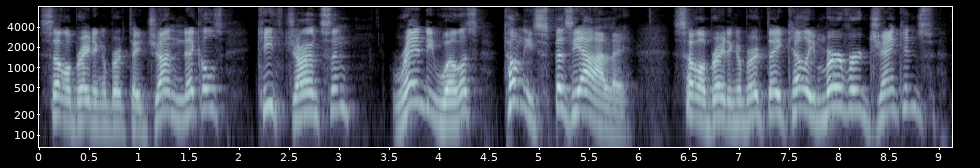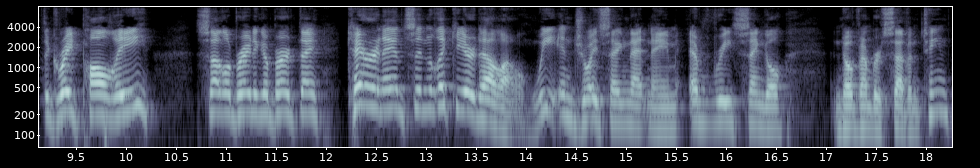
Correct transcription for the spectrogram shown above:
celebrating a birthday. John Nichols, Keith Johnson, Randy Willis, Tony Speziale, celebrating a birthday. Kelly Merver Jenkins, the great Paul Lee, celebrating a birthday. Karen Anson Licciardello. We enjoy saying that name every single November 17th.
